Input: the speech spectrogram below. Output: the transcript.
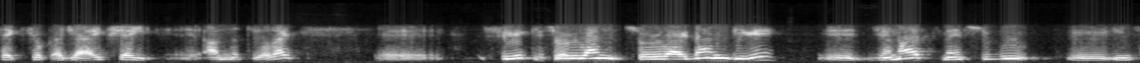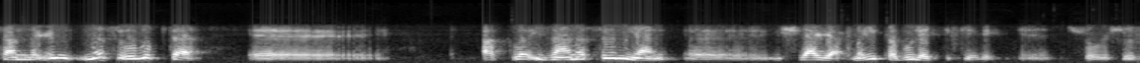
pek çok acayip şey e, anlatıyorlar. E, sürekli sorulan sorulardan biri e, cemaat mensubu insanların nasıl olup da e, akla izana sığmayan e, işler yapmayı kabul ettikleri e, sorusu.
